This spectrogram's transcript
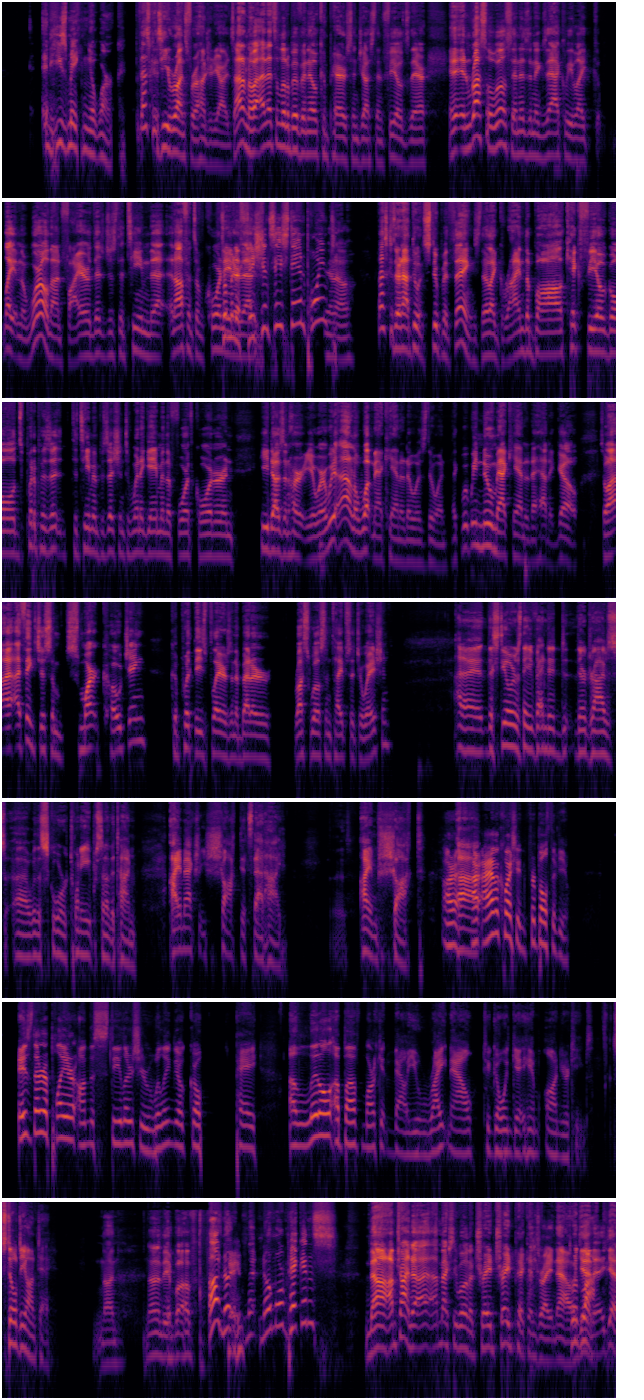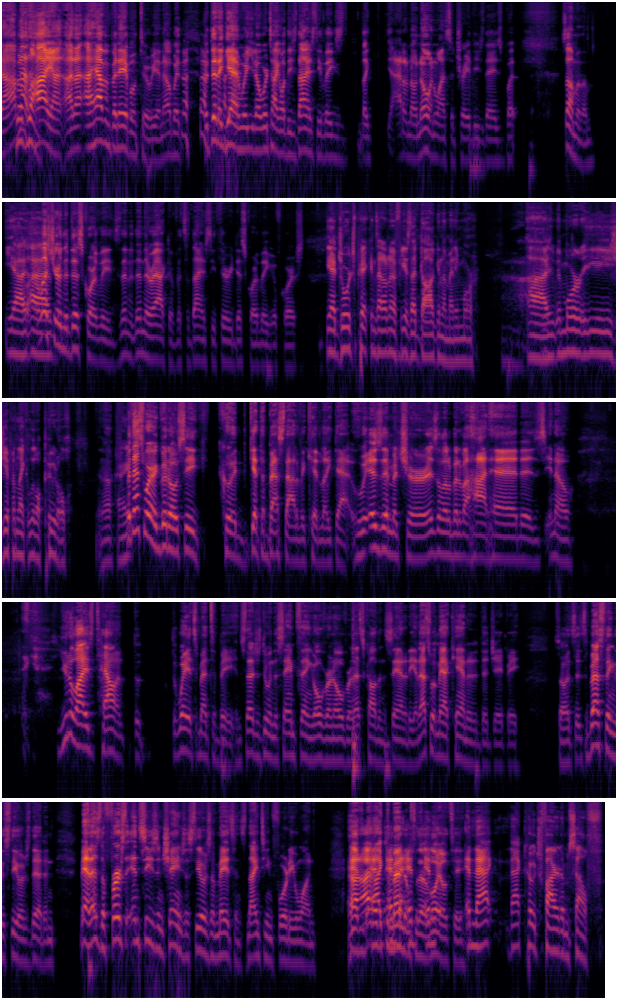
and he's making it work. But that's because he runs for 100 yards. I don't know. That's a little bit of an ill comparison, Justin Fields there. And, and Russell Wilson isn't exactly like lighting the world on fire. There's just a team that an offensive coordinator from an efficiency that, standpoint. You know, that's because they're not doing stupid things. They're like grind the ball, kick field goals, put a position the team in position to win a game in the fourth quarter, and he doesn't hurt you. Where we I don't know what Matt Canada was doing. Like we, we knew Matt Canada had to go. So I, I think just some smart coaching could put these players in a better Russ Wilson type situation. Uh, the Steelers they've ended their drives uh, with a score 28% of the time. I am actually shocked it's that high. I am shocked. All right. Uh, I have a question for both of you. Is there a player on the Steelers you're willing to go pay a little above market value right now to go and get him on your teams? Still Diontae. None. None of the above. Oh no, no, no more Pickens. Nah, I'm trying to. I, am actually willing to trade trade Pickens right now. Good again, luck. again, I'm Good not luck. high on. I, I haven't been able to, you know. But but then again, we you know we're talking about these dynasty leagues. Like I don't know, no one wants to trade these days. But some of them. Yeah, uh, unless you're in the Discord leagues, then then they're active. It's a Dynasty Theory Discord league, of course. Yeah, George Pickens. I don't know if he has that dog in him anymore. Ah, uh, more he's yipping like a little poodle. You know? right? But that's where a good OC could get the best out of a kid like that, who is immature, is a little bit of a hothead, is you know, utilize talent the, the way it's meant to be instead of just doing the same thing over and over. That's called insanity, and that's what Matt Canada did, JB. So it's it's the best thing the Steelers did, and man, that's the first in-season change the Steelers have made since 1941. And, and I, and, I, commend and, them for their loyalty. And that that coach fired himself.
